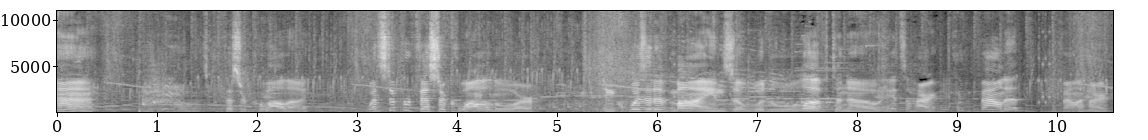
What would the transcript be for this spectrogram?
Oh, it's Professor Koala. What's the Professor Koala lore? Inquisitive minds would love to know. It's a heart. I found it. I found a heart.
